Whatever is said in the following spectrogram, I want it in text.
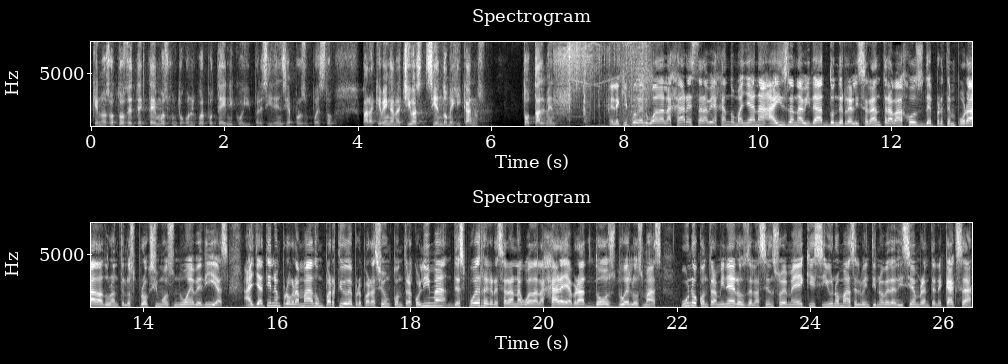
que nosotros detectemos, junto con el cuerpo técnico y presidencia, por supuesto, para que vengan a Chivas siendo mexicanos. Totalmente. El equipo del Guadalajara estará viajando mañana a Isla Navidad donde realizarán trabajos de pretemporada durante los próximos nueve días. Allá tienen programado un partido de preparación contra Colima, después regresarán a Guadalajara y habrá dos duelos más, uno contra Mineros del Ascenso MX y uno más el 29 de diciembre ante Necaxa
